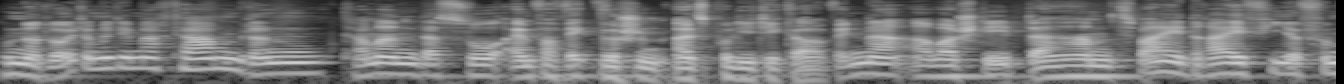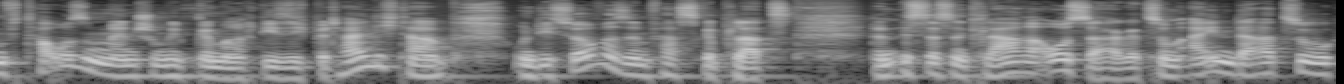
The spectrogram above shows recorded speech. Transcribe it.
100 Leute mitgemacht haben, dann kann man das so einfach wegwischen als Politiker. Wenn da aber steht, da haben 2, 3, 4, 5.000 Menschen mitgemacht, die sich beteiligt haben und die Server sind fast geplatzt, dann ist das eine klare Aussage. Zum einen dazu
